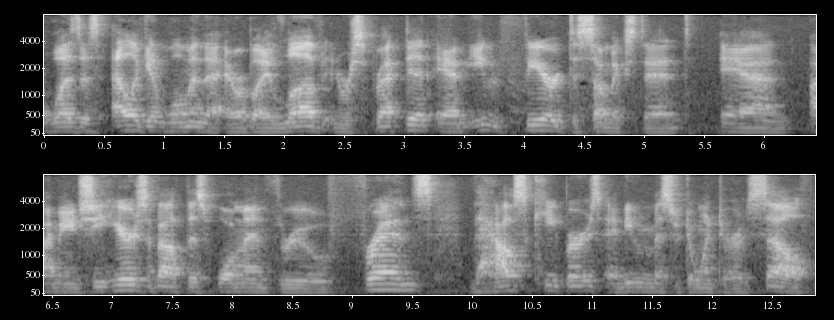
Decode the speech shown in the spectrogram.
was this elegant woman that everybody loved and respected and even feared to some extent. And I mean, she hears about this woman through friends, the housekeepers, and even Mr. De Winter himself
